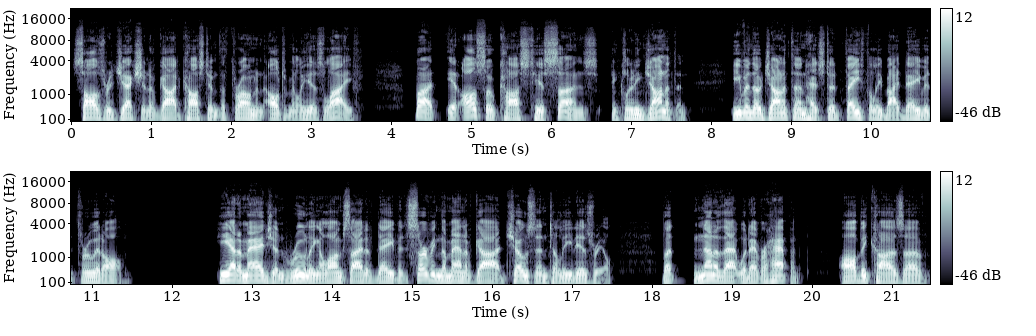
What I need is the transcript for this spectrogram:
Saul's rejection of God cost him the throne and ultimately his life, but it also cost his sons, including Jonathan, even though Jonathan had stood faithfully by David through it all. He had imagined ruling alongside of David, serving the man of God chosen to lead Israel. But none of that would ever happen, all because of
